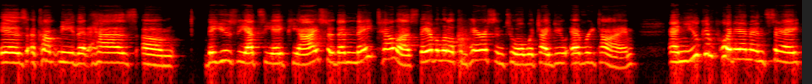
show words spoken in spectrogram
is a company that has, um, they use the Etsy API. So then they tell us, they have a little comparison tool, which I do every time. And you can put in and say,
